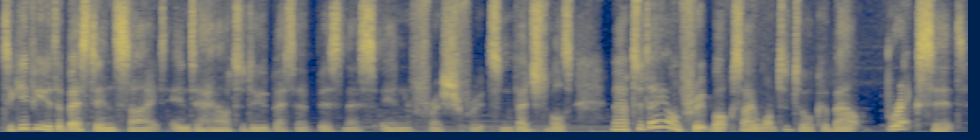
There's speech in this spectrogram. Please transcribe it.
to give you the best insight into how to do better business in fresh fruits and vegetables. Now, today on Fruitbox, I want to talk about Brexit.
